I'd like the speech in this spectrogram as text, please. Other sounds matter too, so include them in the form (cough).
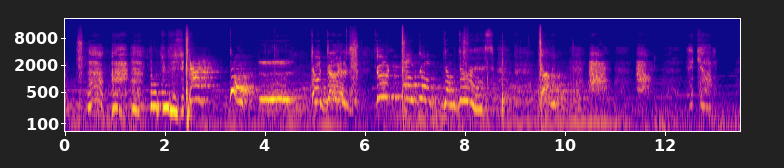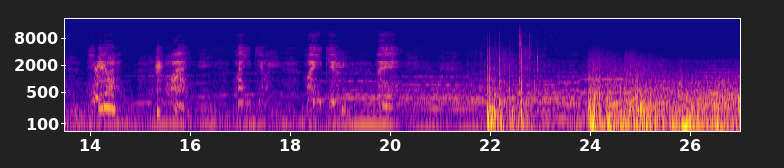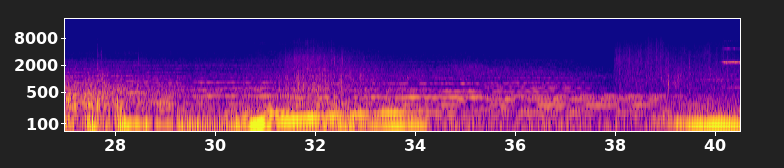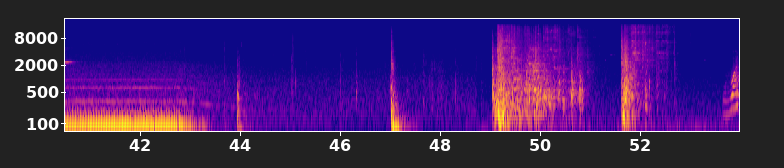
Don't do this again! Don't! Don't do this! Don't! Don't! Don't!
